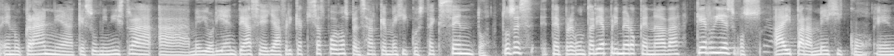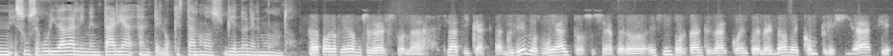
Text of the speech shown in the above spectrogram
en Ucrania que suministra a Medio Oriente, Asia y África, quizás podemos pensar que México está exento. Entonces, te preguntaría primero que nada, ¿qué riesgos hay para México en su seguridad alimentaria ante lo que estamos viendo en el mundo? Paula, primero muchas gracias por la plática. Riesgos muy altos, o sea, pero es importante dar cuenta de la enorme complejidad que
